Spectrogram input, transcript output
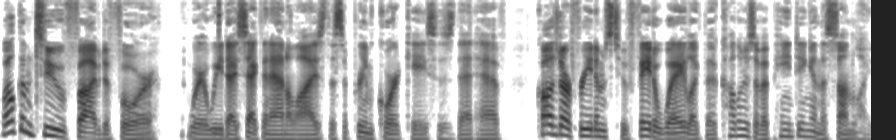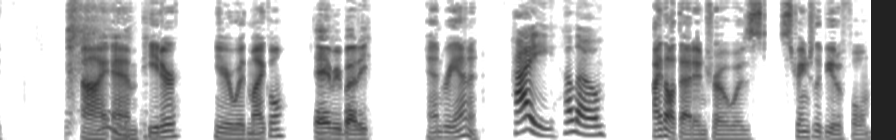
Welcome to 5 to 4, where we dissect and analyze the Supreme Court cases that have caused our freedoms to fade away like the colors of a painting in the sunlight. I am Peter, here with Michael. Hey, everybody. And Rhiannon. Hi. Hello. I thought that intro was strangely beautiful.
